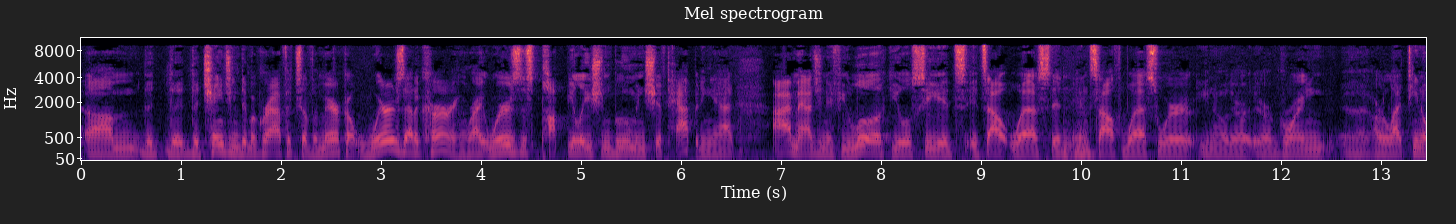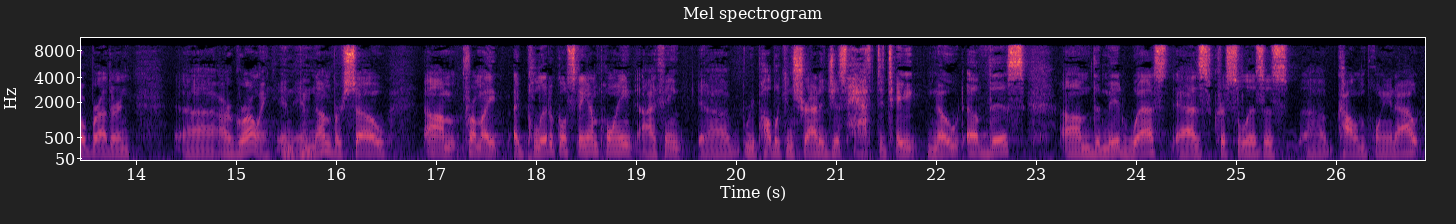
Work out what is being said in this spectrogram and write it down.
um, the, the, the, changing demographics of America, where is that occurring, right? Where is this population boom and shift happening at? I imagine if you look, you'll see it's, it's out west and, mm-hmm. southwest where, you know, there, there are growing, uh, our Latino brethren uh, are growing in, mm-hmm. in number. So, um, from a, a, political standpoint, I think uh, Republican strategists have to take note of this. Um, the Midwest, as Chris Cillizza's uh, column pointed out,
